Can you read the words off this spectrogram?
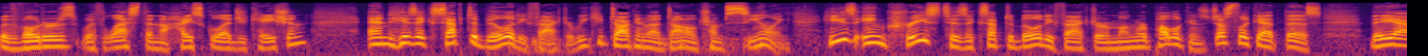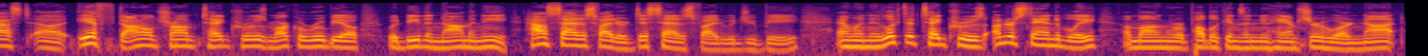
with voters with less than a high school education. And his acceptability factor, we keep talking about Donald Trump's ceiling. He's increased his acceptability factor among Republicans. Just look at this. They asked uh, if Donald Trump, Ted Cruz, Marco Rubio would be the nominee, how satisfied or dissatisfied would you be? And when they looked at Ted Cruz, understandably, among Republicans in New Hampshire who are not,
